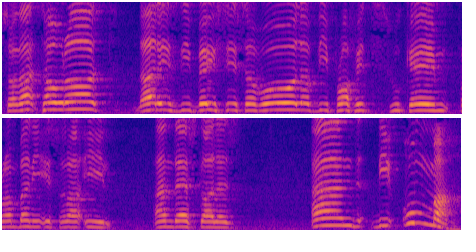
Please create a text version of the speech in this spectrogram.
so that Torah, that is the basis of all of the prophets who came from Bani Israel and their scholars. And the Ummah,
